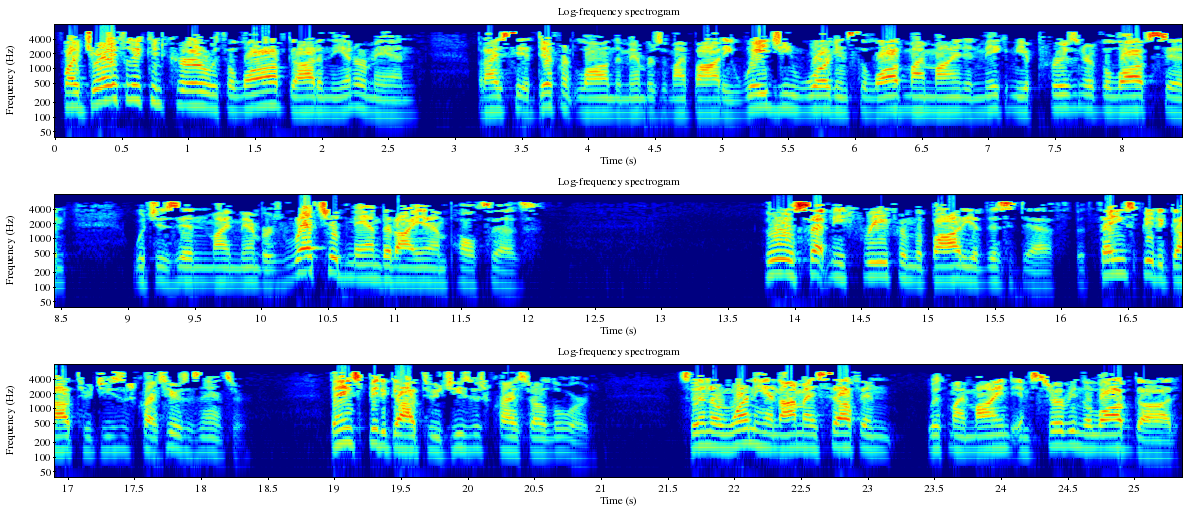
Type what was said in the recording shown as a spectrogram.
For I joyfully concur with the law of God in the inner man, but I see a different law in the members of my body, waging war against the law of my mind and making me a prisoner of the law of sin which is in my members. Wretched man that I am, Paul says. Who will set me free from the body of this death? But thanks be to God through Jesus Christ. Here's his answer. Thanks be to God through Jesus Christ our Lord. So then on one hand, I myself and with my mind am serving the law of God,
